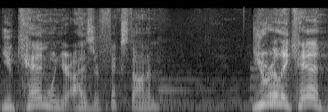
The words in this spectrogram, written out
You can when your eyes are fixed on Him. You really can.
